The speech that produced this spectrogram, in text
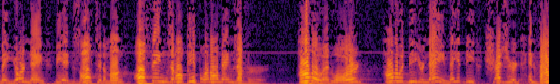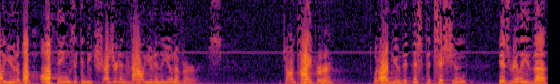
may your name be exalted among all things and all people and all names ever. Hallowed, Lord. Hallowed be your name. May it be treasured and valued above all things that can be treasured and valued in the universe. John Piper would argue that this petition is really the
